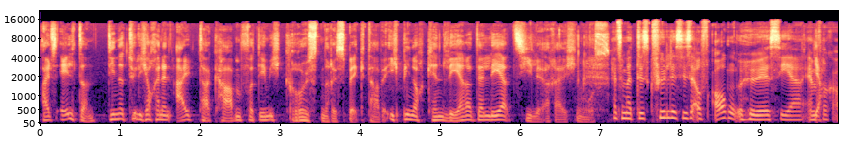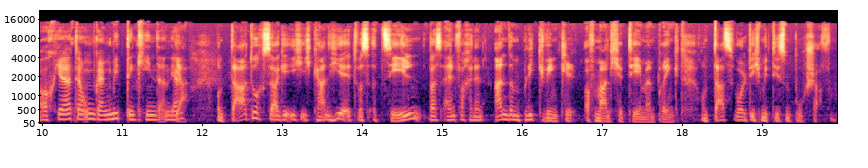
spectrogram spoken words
als Eltern, die natürlich auch einen Alltag haben, vor dem ich größten Respekt habe. Ich bin auch kein Lehrer, der Lehrziele erreichen muss. Also man hat das Gefühl, das ist auf Augenhöhe sehr einfach ja. auch, ja, der Umgang mit den Kindern. Ja? ja, und dadurch sage ich, ich kann hier etwas erzählen, was einfach einen anderen Blickwinkel auf manche Themen bringt. Und das wollte ich mit diesem Buch schaffen.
